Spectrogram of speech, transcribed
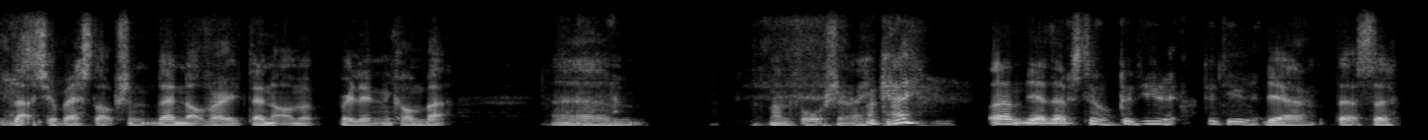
Yes. that's your best option. They're not very, they're not brilliant in combat, um, unfortunately. Okay, Um, yeah, that's still good unit. Good unit. yeah, that's a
